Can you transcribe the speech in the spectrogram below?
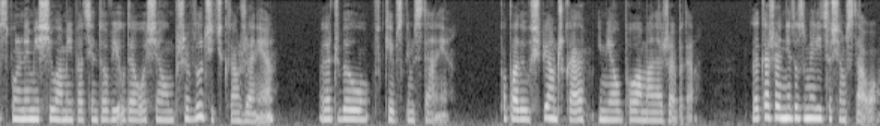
Wspólnymi siłami pacjentowi udało się przywrócić krążenie, lecz był w kiepskim stanie. Popadł w śpiączkę i miał połamane żebra. Lekarze nie rozumieli, co się stało.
